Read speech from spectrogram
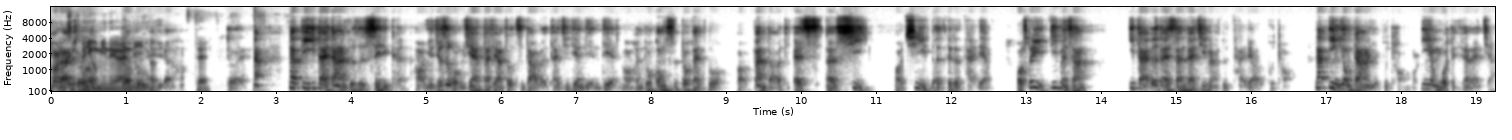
后来就很有名的案例了哈。对对，那那第一代当然就是 Silicon 哦，也就是我们现在大家都知道的台积电、联电哦，很多公司都在做哦半导体 S 呃矽。哦，矽的这个材料哦，所以基本上一代、二代、三代基本上是材料的不同，那应用当然也不同。应用我等一下再讲。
